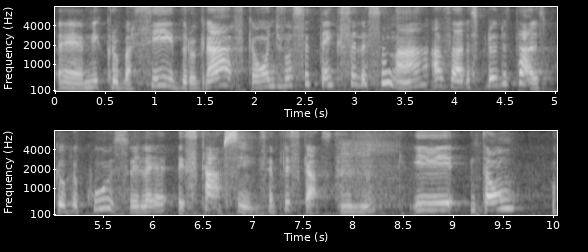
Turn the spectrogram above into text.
é, microbacia hidrográfica, onde você tem que selecionar as áreas prioritárias, porque o recurso ele é escasso, Sim. sempre escasso. Uhum. E então o,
